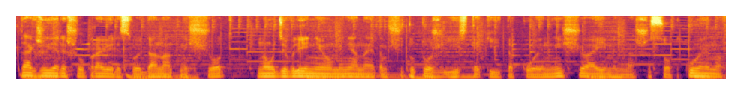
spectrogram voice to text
Также я решил проверить свой донатный счет. На удивление у меня на этом счету тоже есть какие-то коины еще, а именно 600 коинов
